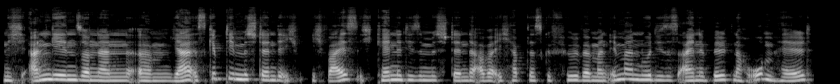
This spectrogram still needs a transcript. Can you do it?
nicht angehen, sondern ähm, ja, es gibt die Missstände. Ich, ich weiß, ich kenne diese Missstände, aber ich habe das Gefühl, wenn man immer nur dieses eine Bild nach oben hält,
